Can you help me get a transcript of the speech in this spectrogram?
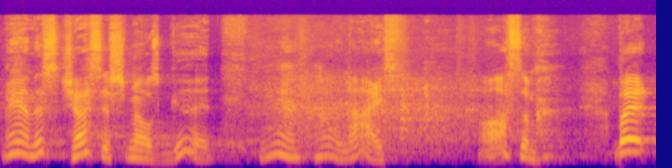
Man, this justice smells good. Yeah, really nice. Awesome. But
